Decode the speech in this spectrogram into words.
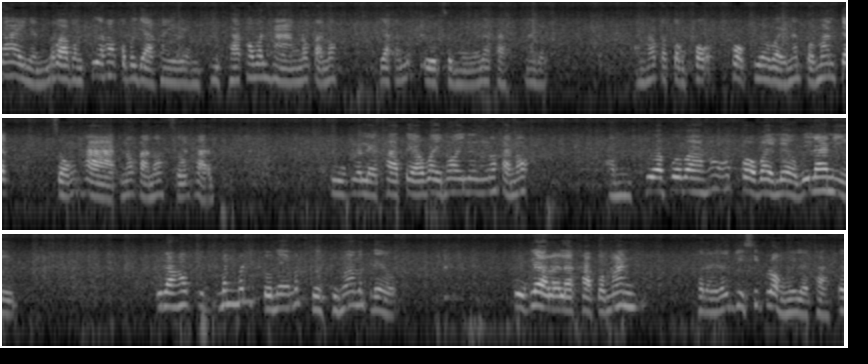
ทรายเนี่ยว่าบางเทื่อเขาก็บ่อยากให้อันพืชพักเขามันห่างเนาะค่ะเนาะอยากให้มันเกิดเสมอนะคะนั่นแหละอันเขาก็ต้องเพาะเพาะเพื่อไว้นะประมาณจักสองถาดเนาะค่ะเนาะสองถาดปลูกแล้วแหละค่ะแต่เอาไว้น้อยนึงเนาะค่ะเนาะอันเพื่อเพื่อว่าเขาเพาะไว้แล้ว เวลานี่เวลาเขามันมันตัวเนี้มันเกิดขึ้นมามันแล้วปลูกแล้วเลยแหละค่ะ ประมาณเท่าไหร่แล้วยี่สิบหล่องนี่แหละค่ะ แต่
